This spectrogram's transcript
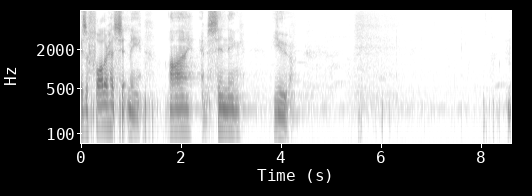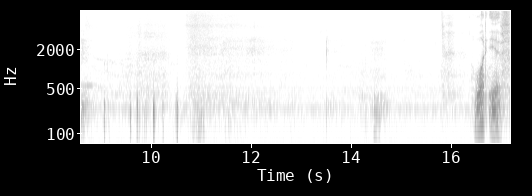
As the Father has sent me, I am sending you. What if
